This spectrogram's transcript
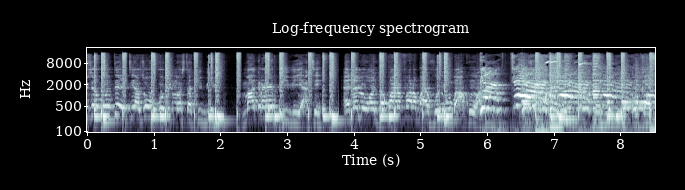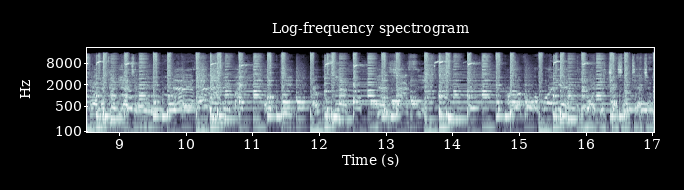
abusua wɔn tɛ ti aso bi master tv magra tv ase ɛnɛ mi wɔn ntɔkwa no fara baafo ne mu baako wa. o ka fɔ adaka bi akyerɛ wo. ɛɛ sɛ na mi ba ok abusua yɛn hyɛ aseɛ ɔsɔ kɔkɔ kɔɔ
